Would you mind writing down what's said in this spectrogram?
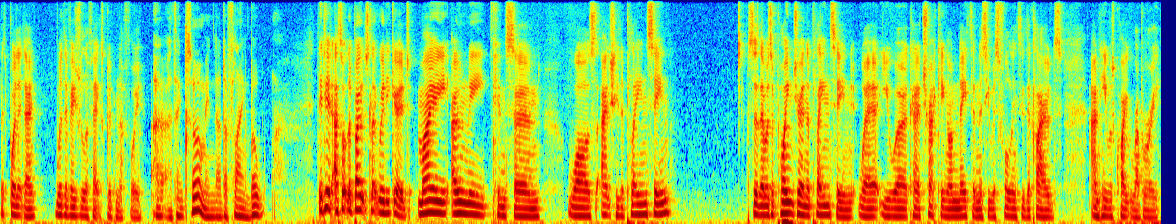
let's boil it down. Were the visual effects good enough for you? I, I think so. I mean, they had a flying boat. They did. I thought the boats looked really good. My only concern was actually the plane scene. So there was a point during the plane scene where you were kind of tracking on Nathan as he was falling through the clouds, and he was quite rubbery.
